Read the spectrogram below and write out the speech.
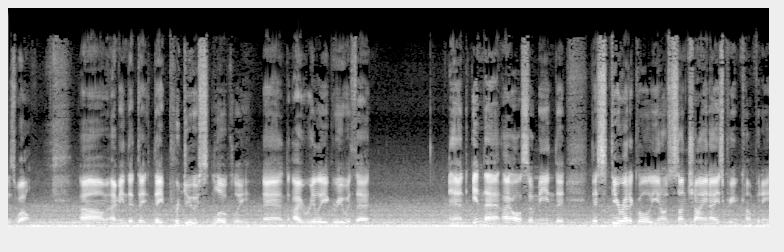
as well. Um, I mean, that they, they produce locally. And I really agree with that. And in that, I also mean that this theoretical, you know, Sunshine Ice Cream Company,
